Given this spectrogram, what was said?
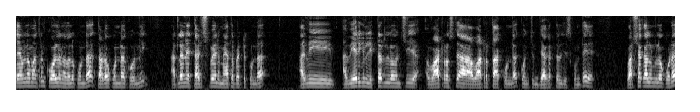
టైంలో మాత్రం కోళ్ళను వదలకుండా తడవకుండా కొన్ని అట్లనే తడిసిపోయిన మేత పెట్టకుండా అవి అవి ఎరిగిన లిటర్లోంచి వాటర్ వస్తే ఆ వాటర్ తాకకుండా కొంచెం జాగ్రత్తలు తీసుకుంటే వర్షాకాలంలో కూడా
